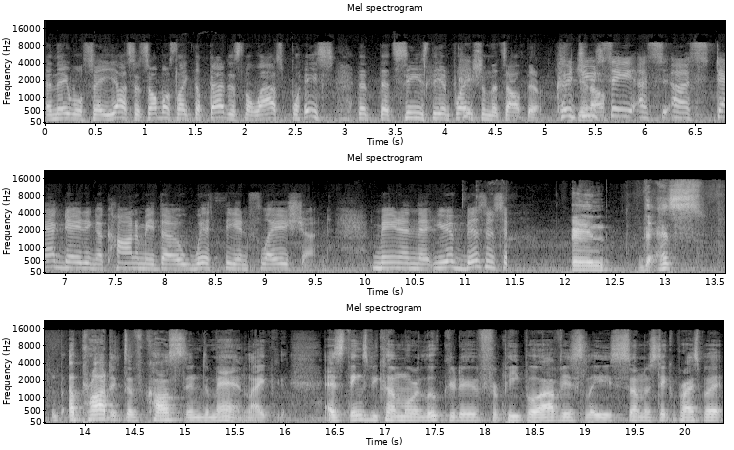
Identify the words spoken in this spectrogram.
And they will say yes. It's almost like the Fed is the last place that, that sees the inflation could, that's out there. Could you, you know? see a, a stagnating economy, though, with the inflation? Meaning that you have businesses. And that's a product of cost and demand. Like, as things become more lucrative for people, obviously some of the sticker price. But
